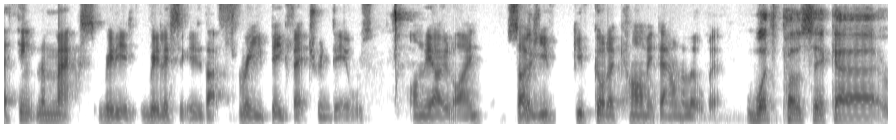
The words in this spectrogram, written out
I think the max really realistically is about three big veteran deals on the O line. So what's, you've you've got to calm it down a little bit. What's Pocic? Uh,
